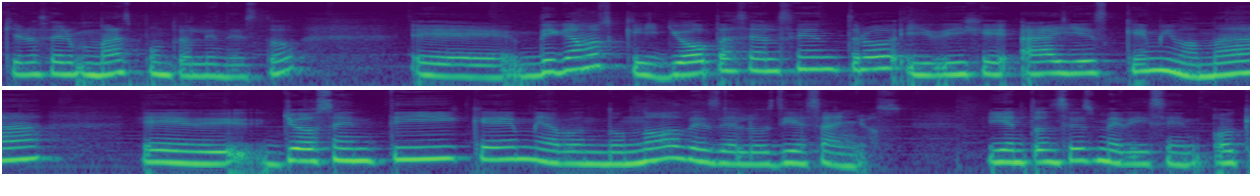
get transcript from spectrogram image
quiero ser más puntual en esto. Eh, digamos que yo pasé al centro y dije, ay, es que mi mamá, eh, yo sentí que me abandonó desde los 10 años. Y entonces me dicen, ok,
